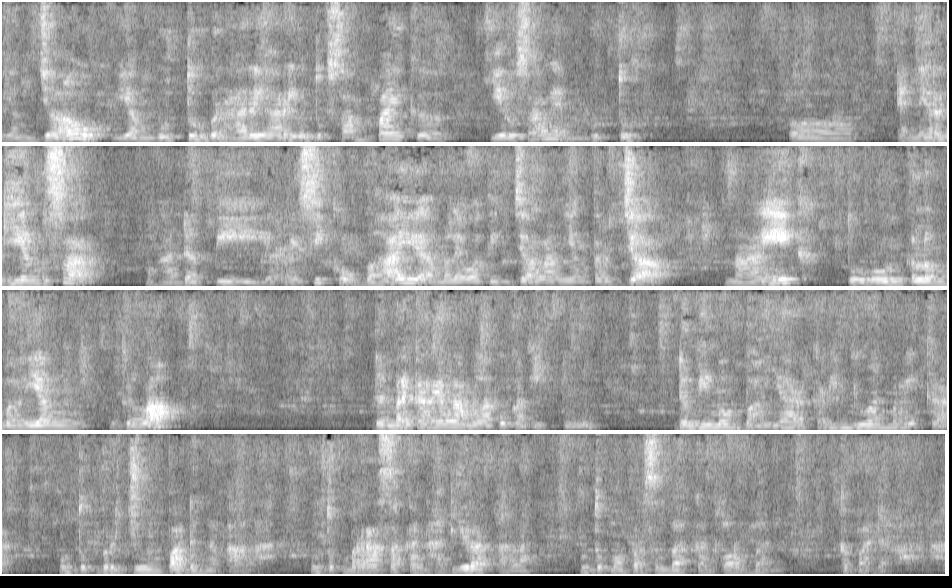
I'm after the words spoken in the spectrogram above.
yang jauh, yang butuh berhari-hari untuk sampai ke Yerusalem, butuh eh, energi yang besar menghadapi resiko bahaya melewati jalan yang terjal, naik turun ke lembah yang gelap dan mereka rela melakukan itu demi membayar kerinduan mereka untuk berjumpa dengan Allah, untuk merasakan hadirat Allah, untuk mempersembahkan korban kepada Allah.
